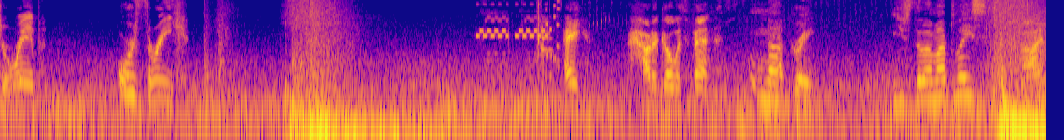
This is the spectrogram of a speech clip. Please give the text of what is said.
Think cracked a rib. Or three. Hey, how'd it go with Phin? Not great. You still at my place? I'm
